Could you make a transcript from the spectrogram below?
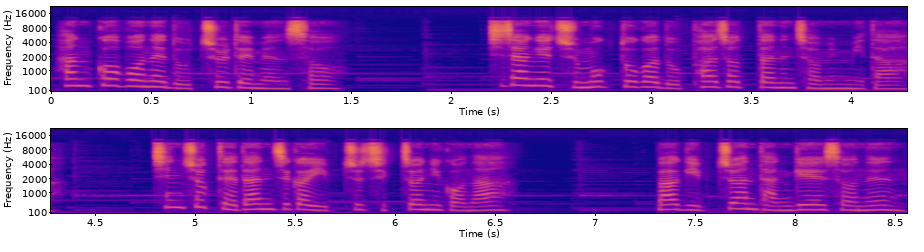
한꺼번에 노출되면서 시장의 주목도가 높아졌다는 점입니다. 신축 대단지가 입주 직전이거나 막 입주한 단계에서는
